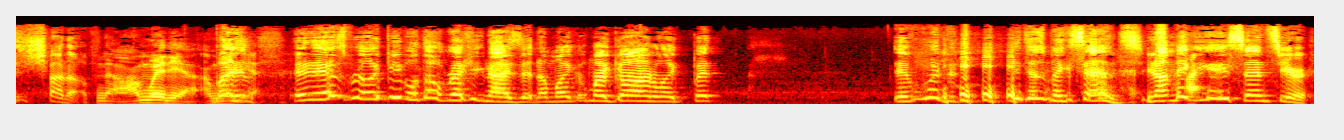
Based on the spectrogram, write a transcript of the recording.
Shut up. No, I'm with you. I'm But with you. it, it is really people don't recognize it. I'm like, oh my god, like, but it would it doesn't make sense. You're not making any sense here.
